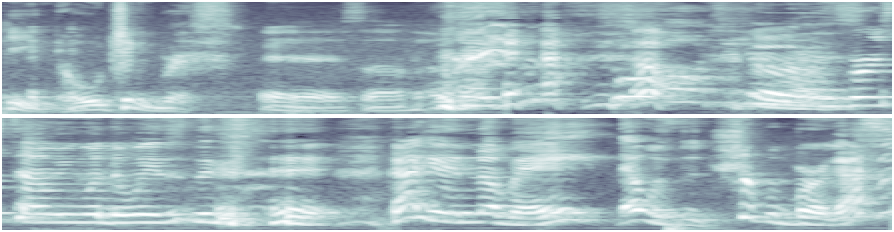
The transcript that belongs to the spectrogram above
He eating whole chicken breast. Yeah. So. Two old chicken Yo, breasts. first time we went to wings, this nigga said, "Can I get a number eight? That was the triple burger." I said,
